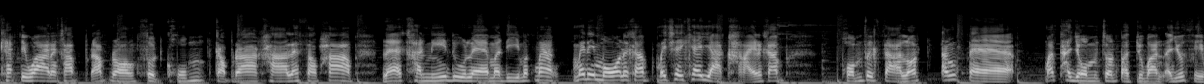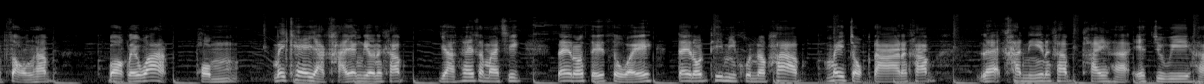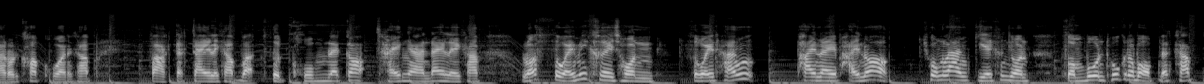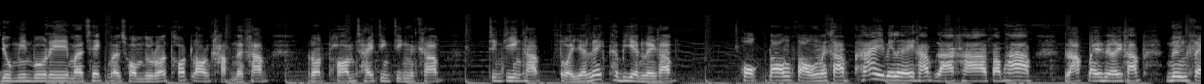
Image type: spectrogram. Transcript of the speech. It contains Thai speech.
แคปติว่านะครับ รับรองสุดคุ้มกับราคาและสภาพ และคันนี้ดูแลมาดีมากๆ ไม่ได้โม้นะครับ ไม่ใช่แค่อยากขายนะครับ ผมศึกษารถตั้งแต่มัธยมจนปัจจุบันอายุ42ครับ บอกเลยว่าผมไม่แค่อยากขายอย่างเดียวนะครับ อยากให้สมาชิกได้รถสวยๆได้รถที่มีคุณภาพไม่จกตานะครับ และคันนี้นะครับใครหา SUV หารถครอบครัวนะครับ ฝากจากใจเลยครับว่าสุดคุ้มและก็ใช้งานได้เลยครับ รถสวยไม่เคยชน สวยทั้งภายในภายนอกช่วงล่างเกียร์เครื่องยนต์ สมบูรณ์ทุกระบบนะครับ อยู่มินบุรีมาเช็คมาชมดูรถทดลองขับนะครับ รถพร้อมใช้จริง ๆ นะครับ จริง ๆ ครับ สวยอยาเลขทะเบียนเลยครับ 6 ตอง 2 นะครับ ให้ไปเลยครับ ราคาสภาพรับไปเลยครับ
